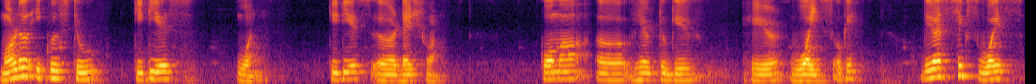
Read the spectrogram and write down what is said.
Model equals to tts 1 tts uh, dash 1 comma uh, we have to give here voice okay? There are six voice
